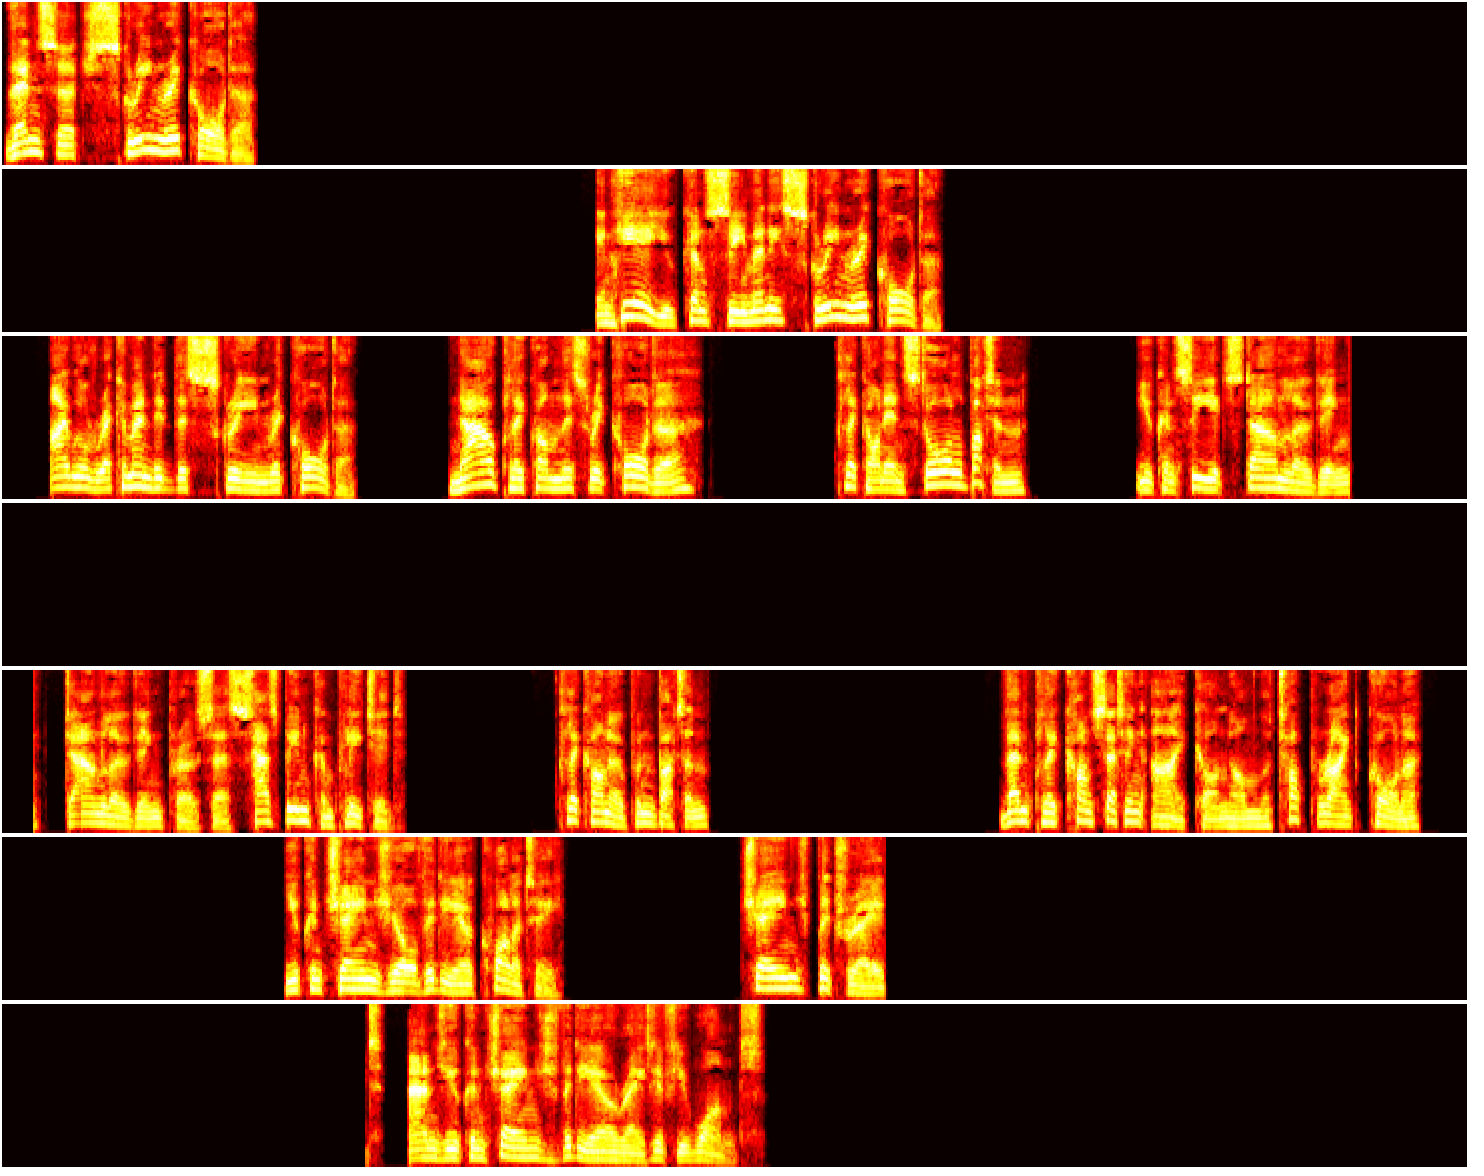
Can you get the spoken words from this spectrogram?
Then search Screen Recorder. In here you can see many screen recorder. I will recommended this screen recorder. Now click on this recorder. Click on install button. You can see it's downloading. Downloading process has been completed. Click on open button. Then click on setting icon on the top right corner. You can change your video quality. Change bitrate. And you can change video rate if you want.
